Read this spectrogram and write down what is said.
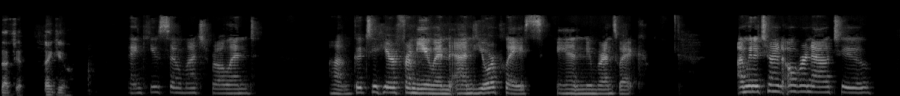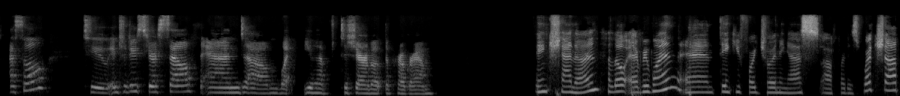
That's it. Thank you. Thank you so much, Roland. Um, good to hear from you and, and your place in New Brunswick. I'm going to turn it over now to Essel to introduce yourself and um, what you have to share about the program. Thanks, Shannon. Hello, everyone, and thank you for joining us uh, for this workshop.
